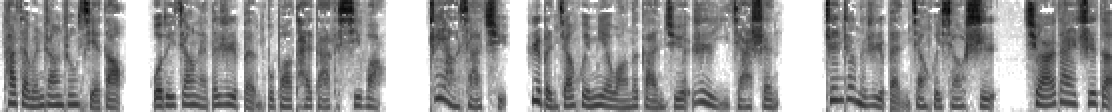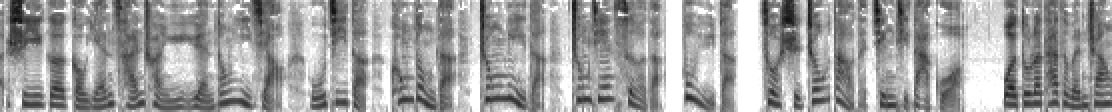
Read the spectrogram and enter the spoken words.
他在文章中写道：“我对将来的日本不抱太大的希望，这样下去，日本将会灭亡的感觉日益加深。真正的日本将会消失，取而代之的是一个苟延残喘于远东一角、无机的、空洞的、中立的、中间色的、富裕的、做事周到的经济大国。我读了他的文章，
